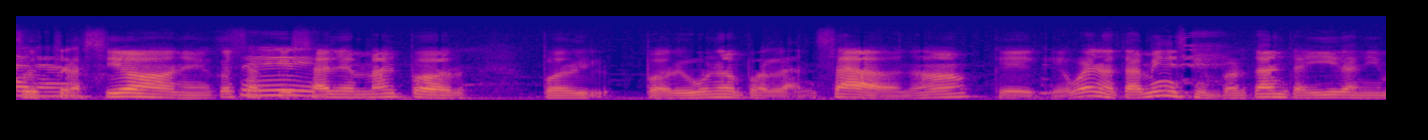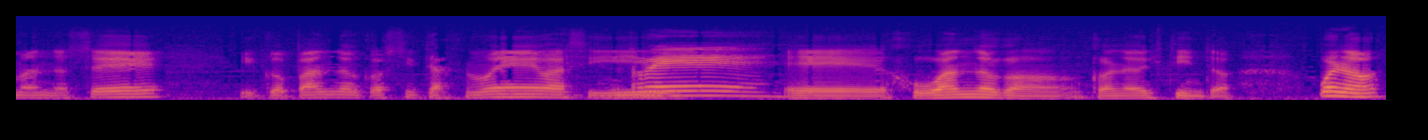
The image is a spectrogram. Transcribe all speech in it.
frustraciones, cosas que salen mal por, por, por uno por lanzado, ¿no? Que, que bueno, también es importante ir animándose y copando cositas nuevas y ir eh, jugando con, con lo distinto. Bueno,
